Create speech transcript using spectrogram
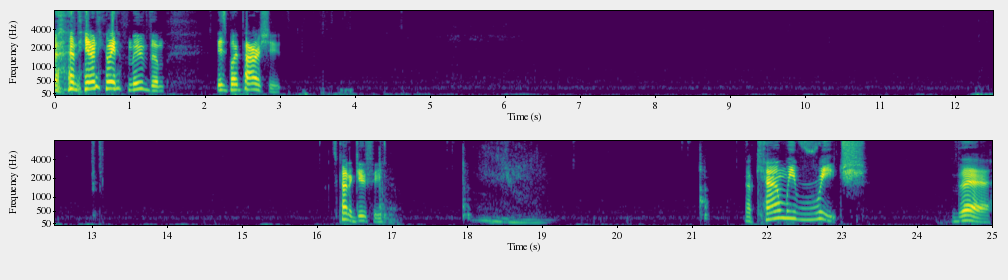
and the only way to move them is by parachute. It's kind of goofy. Now, can we reach there?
